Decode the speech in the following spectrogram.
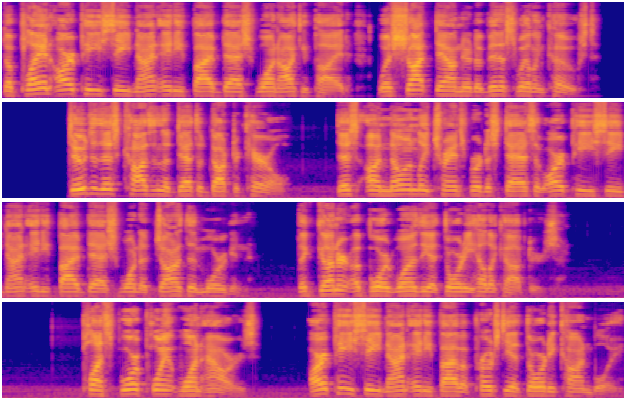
The plane RPC-985-1 occupied was shot down near the Venezuelan coast. Due to this causing the death of Dr. Carroll, this unknowingly transferred the status of RPC-985-1 to Jonathan Morgan, the gunner aboard one of the Authority helicopters. Plus 4.1 hours. RPC-985 approached the Authority convoy.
